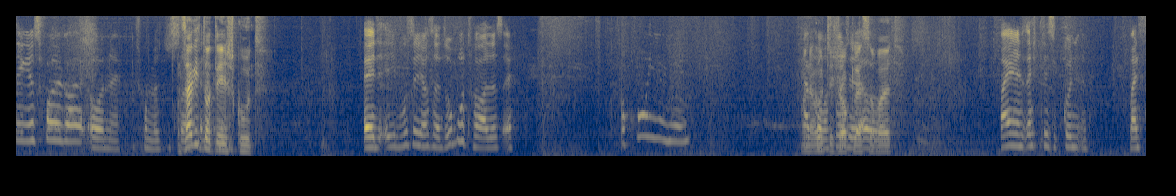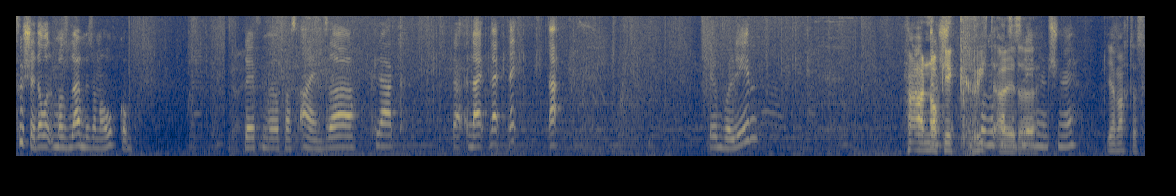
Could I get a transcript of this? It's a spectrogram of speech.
Das Ding ist voll geil. Oh ne, jetzt kommt das. Sag ich doch, der ist gut. Ey, ich wusste nicht, dass er so brutal ist, ey. Oh, hoi, hoi. Meine ja, Ulti ist auch gleich soweit. Meine 60 Sekunden. Mein Fisch, der dauert immer so lange, bis er mal hochkommt. Schläfen wir fast ein. So, klack. klack. Nein, nein, nein. Ah. Irgendwo leben. Ha, noch gekriegt, Alter. Leben schnell. Ja, mach das.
